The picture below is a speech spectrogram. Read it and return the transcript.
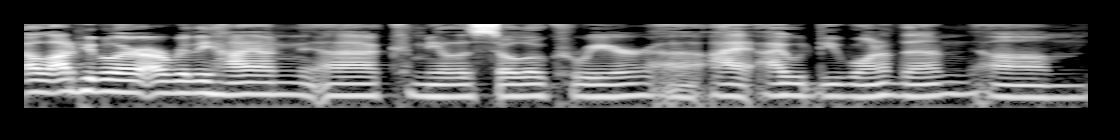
a lot of people are, are really high on uh, Camila's solo career. Uh, I I would be one of them. Um,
